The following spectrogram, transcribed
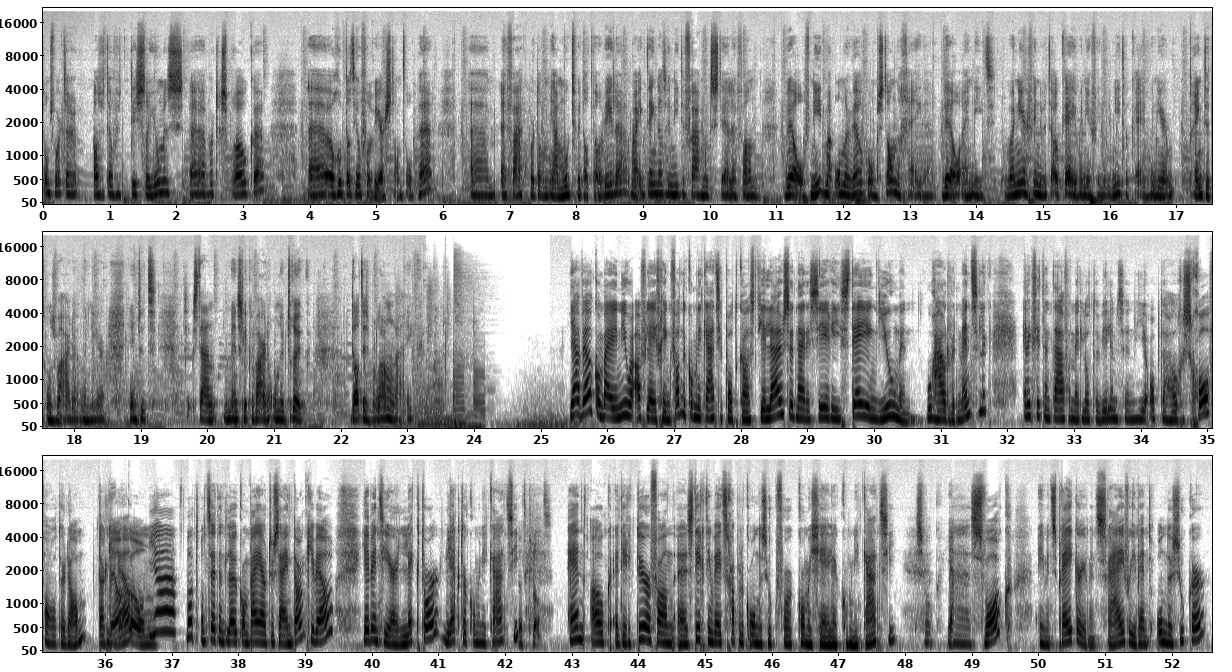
Soms wordt er, als het over digital humans uh, wordt gesproken, uh, roept dat heel veel weerstand op. Hè? Um, en vaak wordt dan, ja, moeten we dat wel willen? Maar ik denk dat we niet de vraag moeten stellen van wel of niet, maar onder welke omstandigheden wel en niet. Wanneer vinden we het oké? Wanneer vinden we het niet oké? Wanneer brengt het ons waarde? Wanneer neemt het, staan menselijke waarden onder druk? Dat is belangrijk. Ja, welkom bij een nieuwe aflevering van de Communicatiepodcast. Je luistert naar de serie Staying Human. Hoe houden we het menselijk? En ik zit aan tafel met Lotte Willemsen hier op de Hogeschool van Rotterdam. Dankjewel. Welkom. Ja, wat ontzettend leuk om bij jou te zijn. Dankjewel. Jij bent hier lector, lector communicatie. Dat klopt. En ook directeur van uh, Stichting Wetenschappelijk Onderzoek voor Commerciële Communicatie. SWOC, ja. Uh, SWOC. je bent spreker, je bent schrijver, je bent onderzoeker.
